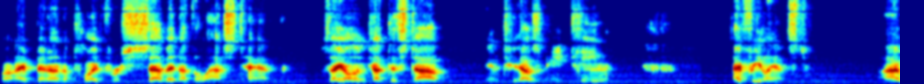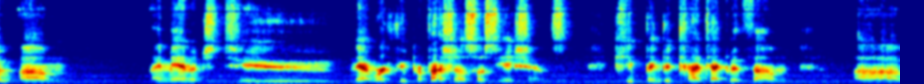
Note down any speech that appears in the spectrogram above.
well, I've been unemployed for seven of the last 10. Because I only got this job in 2018. I freelanced. I, um, I managed to network through professional associations, keep in good contact with um, uh,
